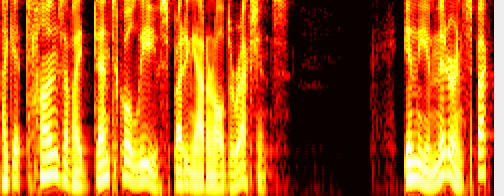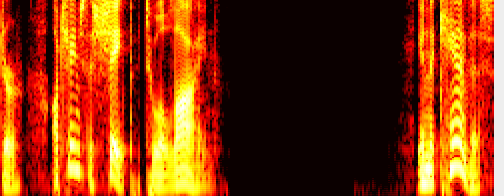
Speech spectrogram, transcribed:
I get tons of identical leaves spreading out in all directions. In the emitter inspector, I'll change the shape to a line. In the canvas,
